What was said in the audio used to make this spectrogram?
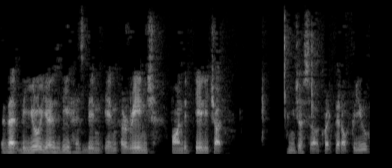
that the euro usd has been in a range on the daily chart. Let me just uh, correct that out for you.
